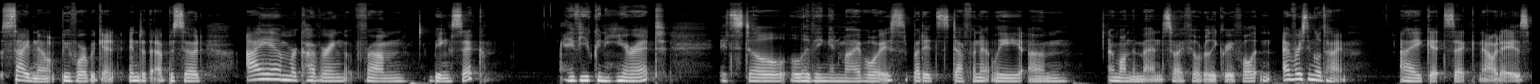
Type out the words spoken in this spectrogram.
Side note before we get into the episode, I am recovering from being sick. If you can hear it, it's still living in my voice, but it's definitely, um, I'm on the mend. So I feel really grateful. And every single time I get sick nowadays,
